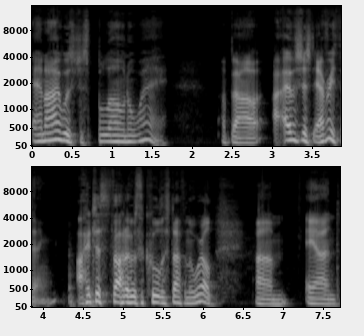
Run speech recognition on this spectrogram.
and I was just blown away about, I was just everything. I just thought it was the coolest stuff in the world. Um, and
